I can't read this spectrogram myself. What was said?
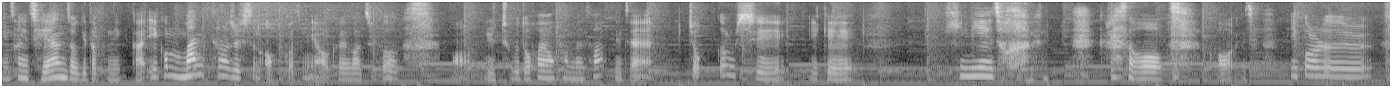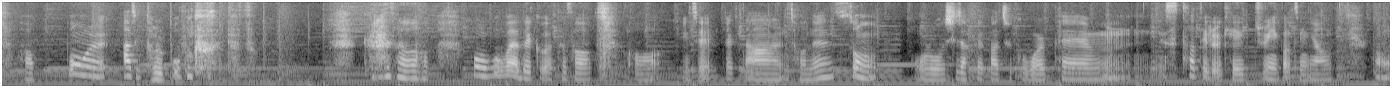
영상이 제한적이다 보니까 이것만 틀어줄 수는 없거든요. 그래가지고 어, 유튜브도 허용하면서 이제 조금씩 이게 희미해져가는. 그래서 어, 이제 이거를 아, 뽕을 아직 덜 뽑은 것 같아서 그래서 뽕을 뽑아야 될 것 같아서 어, 이제 일단 저는 송 으로 시작해가지고 월팸 스터디를 계획 중이거든요. 어,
